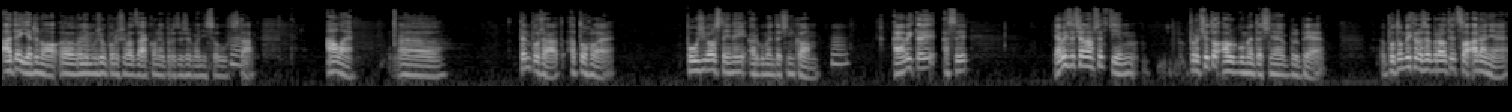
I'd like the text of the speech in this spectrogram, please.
ale to je jedno, uh, oni Hmm. můžou porušovat zákony, protože oni jsou Hmm. stát. Ale uh, ten pořád a tohle používal stejný argumentační klam. Hm. A já bych tady asi... Já bych začal napřed tím, proč je to argumentačně blbě. Potom bych rozebral ty cla a daně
